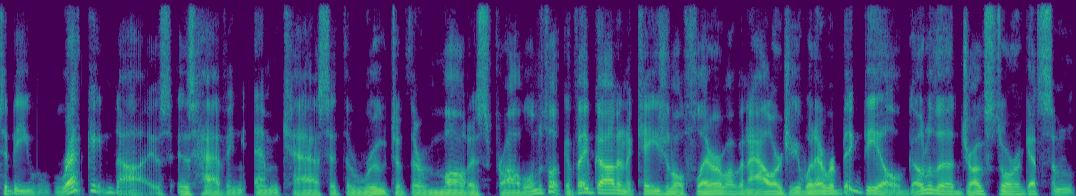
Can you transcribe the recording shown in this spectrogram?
to be recognized as having MCAS at the root of their modest problems. Look, if they've got an occasional flare up of an allergy or whatever, big deal. Go to the drugstore, get some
